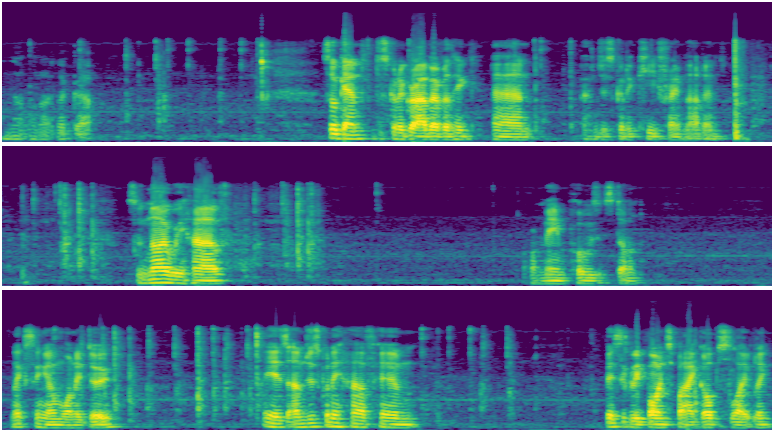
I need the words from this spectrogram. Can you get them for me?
And that one out like that. So again, I'm just going to grab everything and I'm just going to keyframe that in. So now we have our main pose is done. Next thing I want to do is I'm just going to have him basically bounce back up slightly.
